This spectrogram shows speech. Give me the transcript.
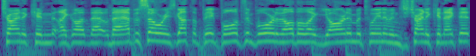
trying to con like on that that episode where he's got the big bulletin board and all the like yarn in between him and he's trying to connect it.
